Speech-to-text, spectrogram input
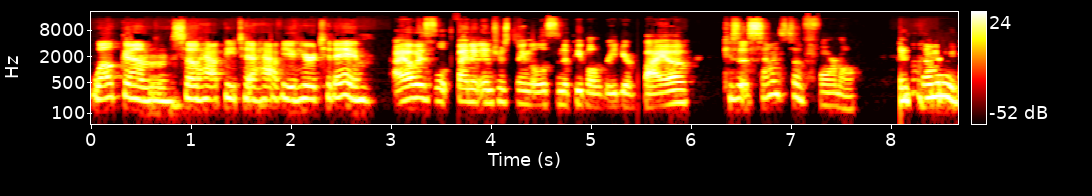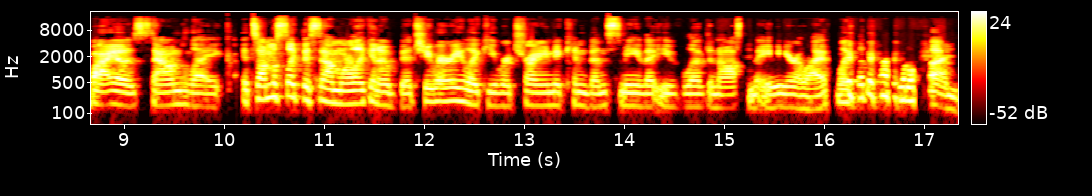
welcome. So happy to have you here today. I always find it interesting to listen to people read your bio because it sounds so formal. And so many bios sound like it's almost like they sound more like an obituary, like you were trying to convince me that you've lived an awesome 80 year life. Like, let's have a little fun.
